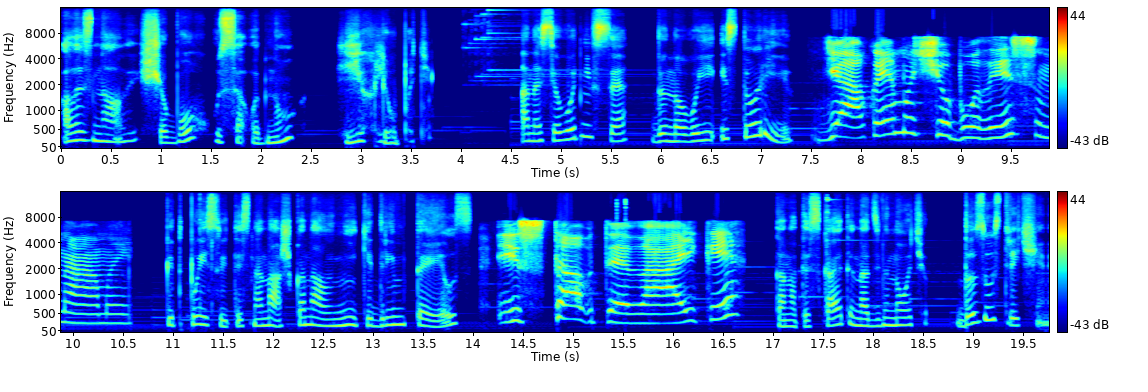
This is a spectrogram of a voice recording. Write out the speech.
але знали, що Бог усе одно їх любить. А на сьогодні все. До нової історії. Дякуємо, що були з нами. Підписуйтесь на наш канал Нікі Dream Tales І ставте лайки. та натискайте на дзвіночок. До зустрічі!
